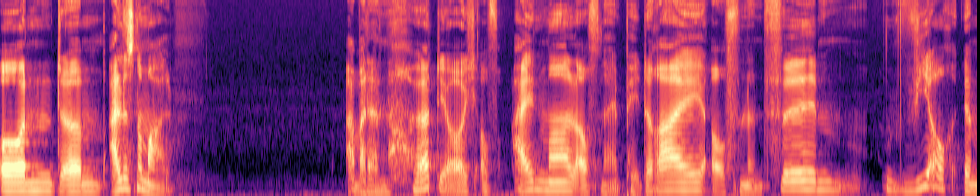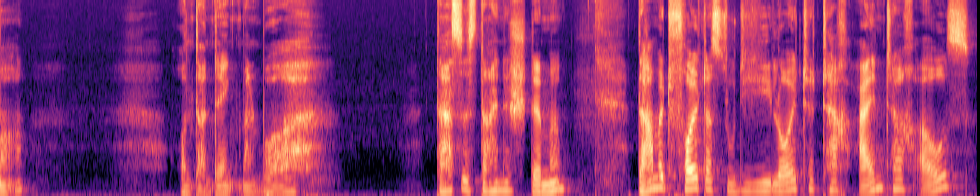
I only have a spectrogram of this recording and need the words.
und ähm, alles normal. Aber dann hört ihr euch auf einmal auf einer MP3, auf einen Film, wie auch immer. Und dann denkt man, boah, das ist deine Stimme. Damit folterst du die Leute Tag ein, Tag aus.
